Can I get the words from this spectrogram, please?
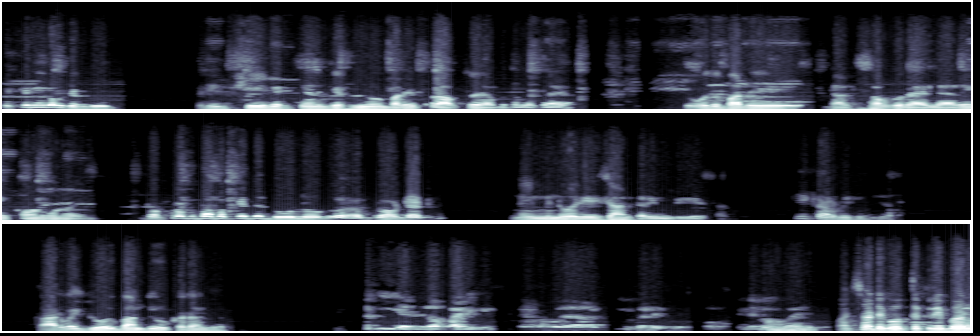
ਤੇ ਕਿੰਨੇ ਲੋਕ ਜ਼ਖਮੀ? ਕਰੀਬ 6 ਵਿਅਕਤੀਆਂ ਦੇ ਜ਼ਖਮੀ ਹੋਣ ਬਾਰੇ ਪ੍ਰਾਪਤ ਹੋਇਆ ਪਤਾ ਲੱਗਾ ਹੈ। ਤੇ ਉਹਦੇ ਬਾਰੇ ਡਾਕਟਰ ਸਾਹਿਬ ਕੋਲ ਰਾਏ ਲੈ ਰਹੇ ਕੌਣ ਕੌਣ ਹੋਏ। ਡਾਕਟਰ ਮੁਤਾਬਕ ਕਹਿੰਦੇ ਦੋ ਲੋਕ ਬ੍ਰੌਡ ਡੈਡ ਨਹੀਂ ਮੈਨੂੰ ਅਜੇ ਜਾਣਕਾਰੀ ਮਿਲੀ ਹੈ ਸਰ। ਕੀ ਕਾਰਵਾਈ ਕੀਤੀ ਜਾ ਕਾਰਵਾਈ ਜੋ ਵੀ ਬਣਦੀ ਉਹ ਕਰਾਂਗੇ। ਅੱਜ ਸਾਡੇ ਕੋਲ ਤਕਰੀਬਨ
